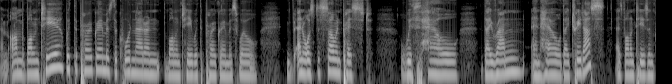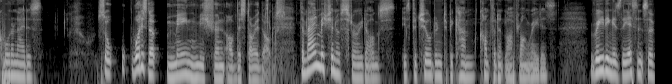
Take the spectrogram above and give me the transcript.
Um, I'm a volunteer with the program as the coordinator and volunteer with the program as well. And was just so impressed with how they run and how they treat us as volunteers and coordinators. So what is the main mission of the story dogs? The main mission of Story Dogs is for children to become confident lifelong readers. Reading is the essence of,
